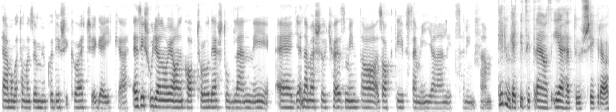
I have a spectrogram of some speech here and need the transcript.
támogatom az önműködési költségeiket. Ez is ugyanolyan kapcsolódás tud lenni egy nemes ügyhöz, mint az aktív személy jelenlét szerintem. Térjünk egy picit rá az élhetőségre a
